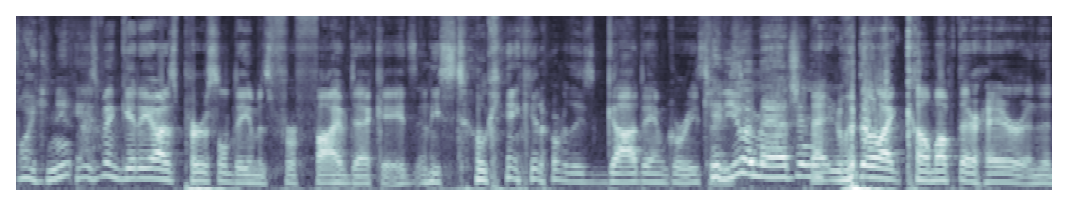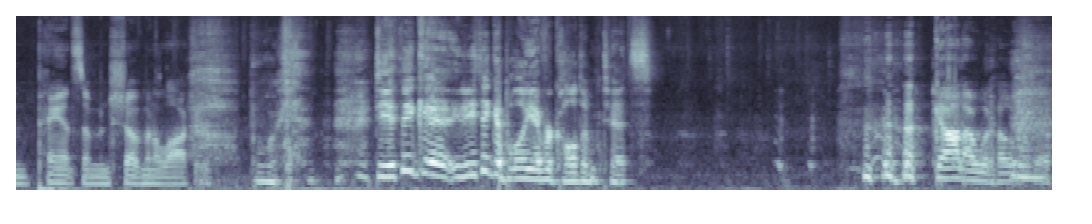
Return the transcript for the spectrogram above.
Boy, can you He's been getting out his personal demons for five decades, and he still can't get over these goddamn greasers. can you imagine? that they're like come up their hair and then pants them and shove them in a locker? Boy, do you think uh, do you think a bully ever called him tits? God, I would hope so.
